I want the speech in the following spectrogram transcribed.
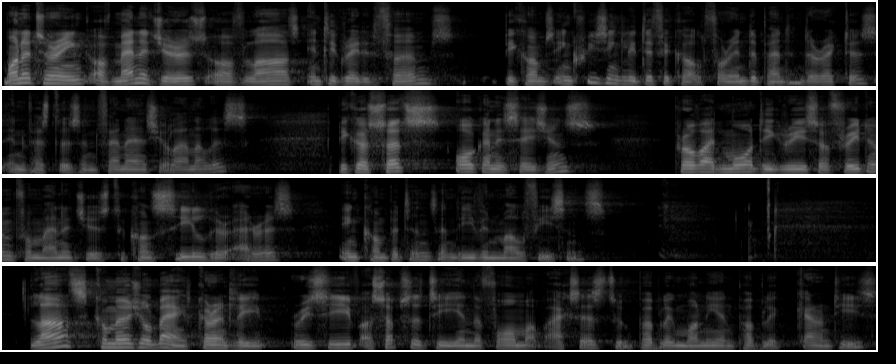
Monitoring of managers of large integrated firms becomes increasingly difficult for independent directors, investors, and financial analysts because such organizations provide more degrees of freedom for managers to conceal their errors, incompetence, and even malfeasance. Large commercial banks currently receive a subsidy in the form of access to public money and public guarantees,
